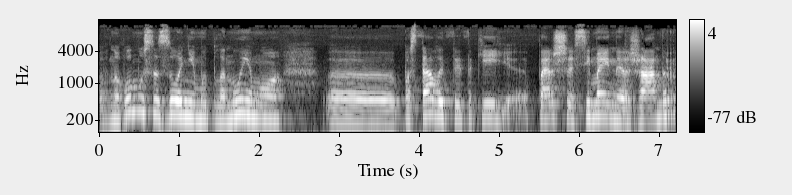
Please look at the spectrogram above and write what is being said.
В новому сезоні ми плануємо е, поставити такий перший сімейний жанр,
